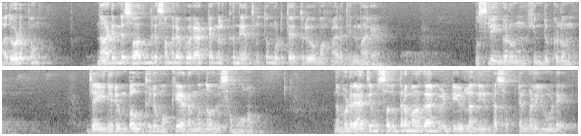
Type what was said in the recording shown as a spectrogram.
അതോടൊപ്പം നാടിന്റെ സ്വാതന്ത്ര്യ സമര പോരാട്ടങ്ങൾക്ക് നേതൃത്വം കൊടുത്ത എത്രയോ മഹാരഥന്മാരാണ്. മുസ്ലിങ്ങളും ഹിന്ദുക്കളും ജൈനരും ബൗദ്ധരും ഒക്കെ അടങ്ങുന്ന ഒരു സമൂഹം. നമ്മുടെ രാജ്യം സ്വതന്ത്രമാകാൻ വേണ്ടിയുള്ള നീണ്ട സ്വപ്നങ്ങളിലൂടെ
